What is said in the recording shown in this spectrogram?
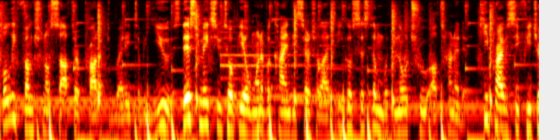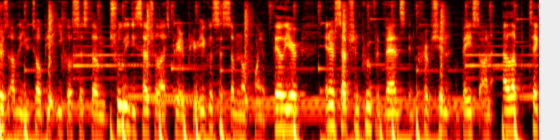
fully functional software product ready to be used. This makes Utopia one of a kind decentralized ecosystem with no true alternative. Key privacy features of the Utopia ecosystem, truly decentralized peer-to-peer -peer ecosystem, no point of failure, interception proof advanced encryption based on elliptic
